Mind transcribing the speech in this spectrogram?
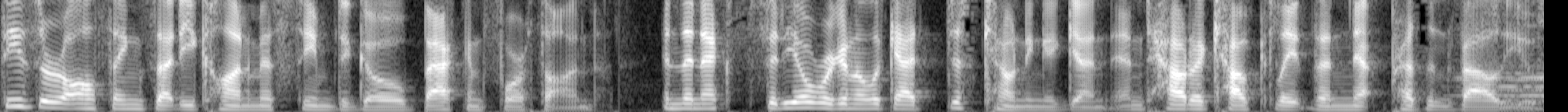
these are all things that economists seem to go back and forth on. In the next video, we're going to look at discounting again and how to calculate the net present value.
